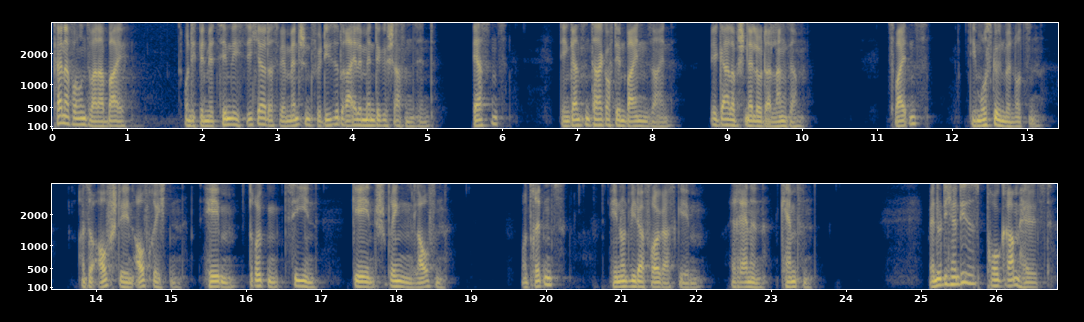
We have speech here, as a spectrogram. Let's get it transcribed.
Keiner von uns war dabei. Und ich bin mir ziemlich sicher, dass wir Menschen für diese drei Elemente geschaffen sind. Erstens, den ganzen Tag auf den Beinen sein, egal ob schnell oder langsam. Zweitens, die Muskeln benutzen, also aufstehen, aufrichten, heben, drücken, ziehen, gehen, springen, laufen. Und drittens, hin und wieder Vollgas geben, rennen, kämpfen. Wenn du dich an dieses Programm hältst,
